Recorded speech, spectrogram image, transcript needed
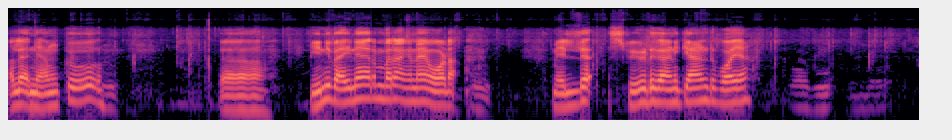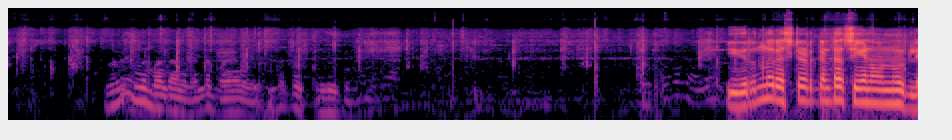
അല്ല ഞങ്ങൾക്ക് ഇനി വൈകുന്നേരം വരെ അങ്ങനെ ഓടാം. മെല്ല സ്പീഡ് കാണിക്കാണ്ട് പോയാ. ഇരുന്ന് റെസ്റ്റ് എടുക്കേണ്ട ക്ഷീണമൊന്നുമില്ല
